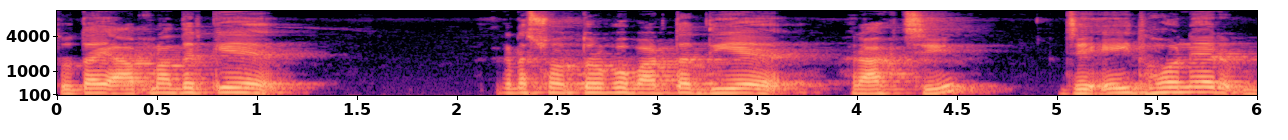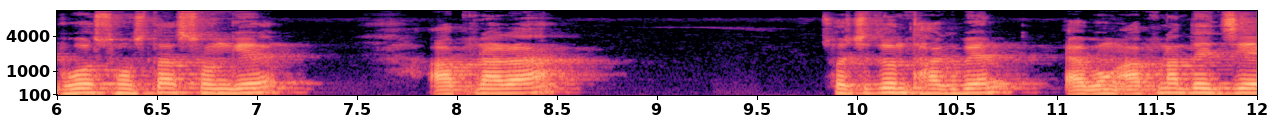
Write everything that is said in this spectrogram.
তো তাই আপনাদেরকে একটা সতর্ক বার্তা দিয়ে রাখছি যে এই ধরনের ভুয়ো সংস্থার সঙ্গে আপনারা সচেতন থাকবেন এবং আপনাদের যে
